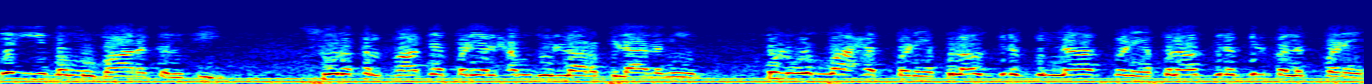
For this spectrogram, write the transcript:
طيبا مباركا فيه سورة الفاتحہ پڑھیں، الحمدللہ رب العالمین. قل اللہ حد پڑھیں، قل اعوذ برب الناس پڑھیں، قل اعوذ برب الفلق پڑھیں.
